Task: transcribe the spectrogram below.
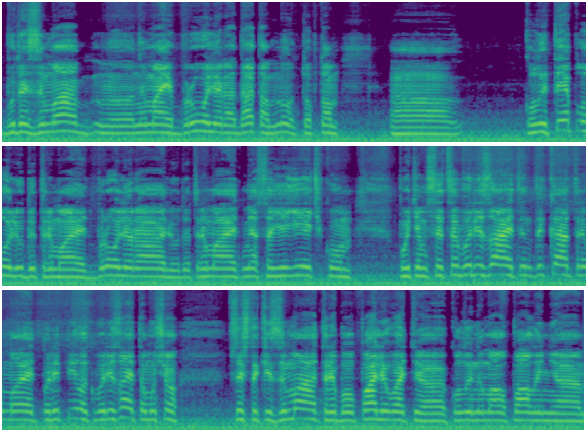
буде зима, немає бройлера, да, там, ну, тобто коли тепло, люди тримають бройлера, люди тримають м'ясо яєчку, потім все це вирізають, індика тримають, перепілок вирізають, тому що все ж таки зима, треба опалювати. Коли нема опалення,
